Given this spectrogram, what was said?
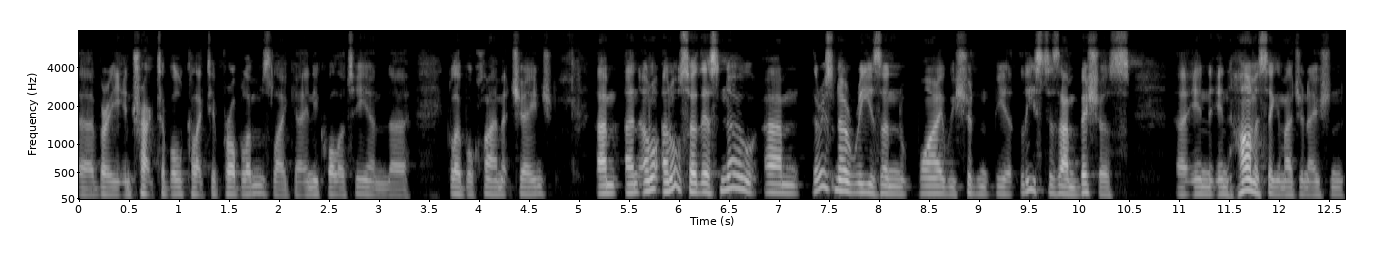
uh, very intractable collective problems like uh, inequality and uh, global climate change. Um, and, and also, there's no, um, there is no reason why we shouldn't be at least as ambitious uh, in, in harnessing imagination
